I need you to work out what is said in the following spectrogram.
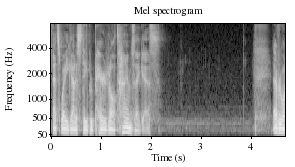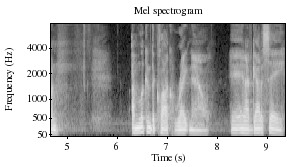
that's why you got to stay prepared at all times, I guess. Everyone, I'm looking at the clock right now, and I've got to say,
